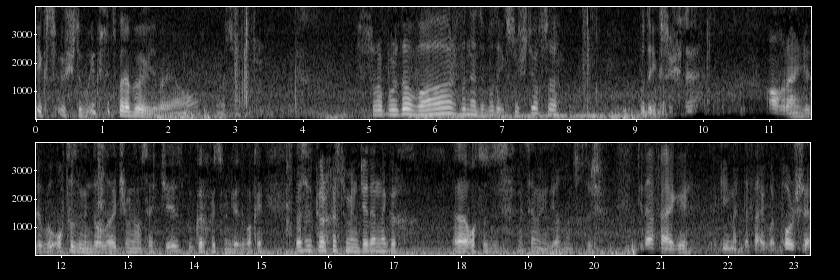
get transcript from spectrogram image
X3'tü bu. X3 böyle böyüydü böyle ya. Nasıl? Sonra burada var. Bu nedir? Bu da X3'tü yoksa bu da X3'tü. Ağ rəngidir bu. 30 bin dolar 2018. Bu 43 min gedir. Okey. Görürsünüz 43 min gedəndə 40 e, 30 neçə min idi yaddan çıxdı. Gedən fərqi, qiymətdə fərq var. Porsche.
